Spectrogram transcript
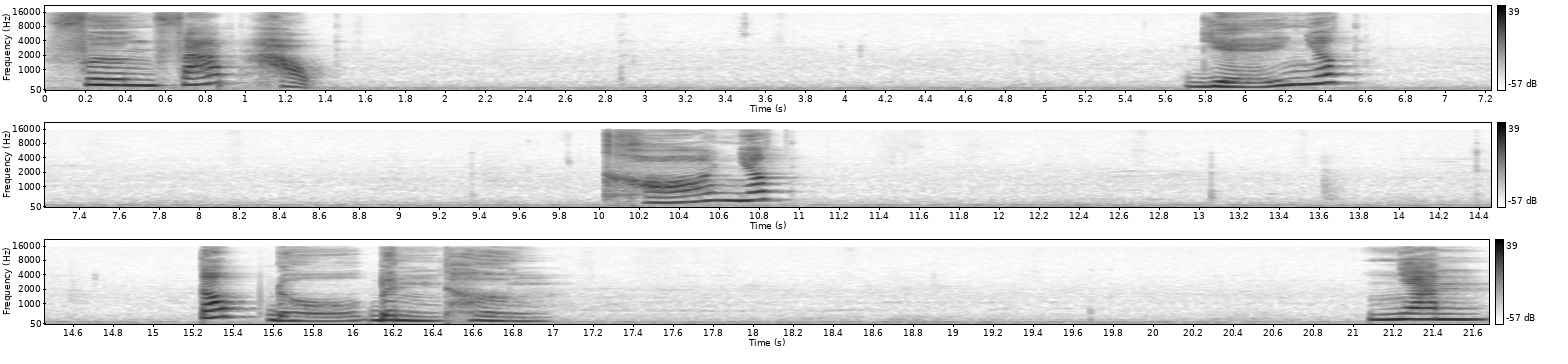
Phương pháp học. Dễ nhất. Khó nhất. Tốc độ bình thường. Nhanh.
